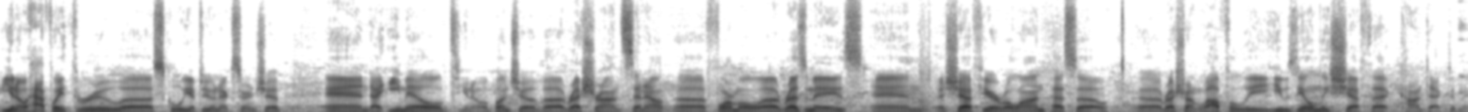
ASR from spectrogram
You know, halfway through uh, school, you have to do an externship and I emailed you know a bunch of uh, restaurants, sent out uh, formal uh, resumes, and a chef here, Roland Passot, uh, restaurant La Folie, he was the only chef that contacted me.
